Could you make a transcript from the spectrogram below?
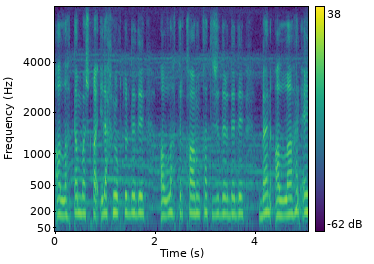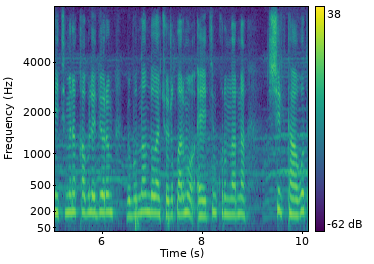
Allah'tan başka ilah yoktur dedi. Allah'tır kanun katıcıdır dedi. Ben Allah'ın eğitimini kabul ediyorum ve bundan dolayı çocuklarımı o eğitim kurumlarına şirk tağut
